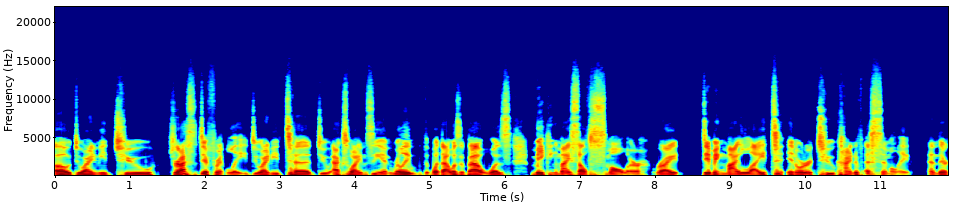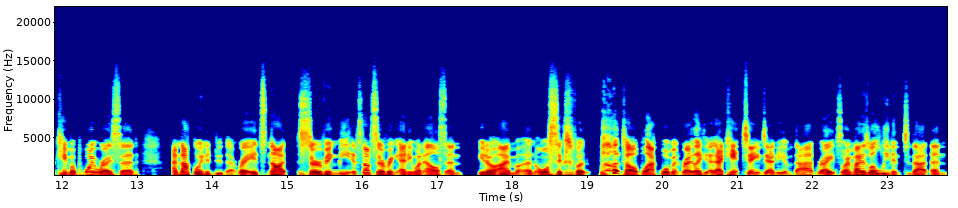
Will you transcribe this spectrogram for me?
oh, do I need to dress differently? Do I need to do X, Y, and Z? And really, what that was about was making myself smaller, right? Dimming my light in order to kind of assimilate. And there came a point where I said, I'm not going to do that, right? It's not serving me, it's not serving anyone else. And you know, I'm an almost six foot tall black woman, right? Like I can't change any of that, right? So I might as well lean into that and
